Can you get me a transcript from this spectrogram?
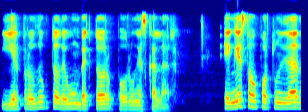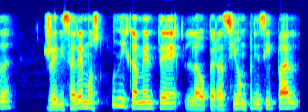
y el producto de un vector por un escalar. En esta oportunidad revisaremos únicamente la operación principal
